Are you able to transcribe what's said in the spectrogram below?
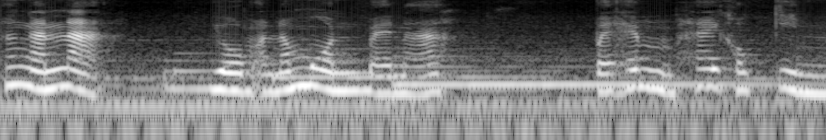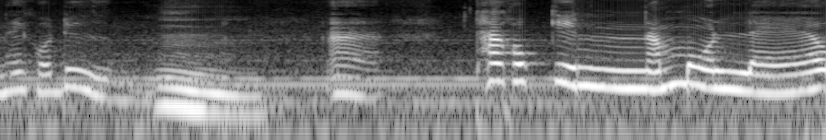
ถ้างั้นน่ะ โยมเอนน้ำมนต์ไปนะ ไปให้ให้เขากินให้เขาดื่ม อืม อ่า ถ้าเขากินน้ำมนต์แล้ว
